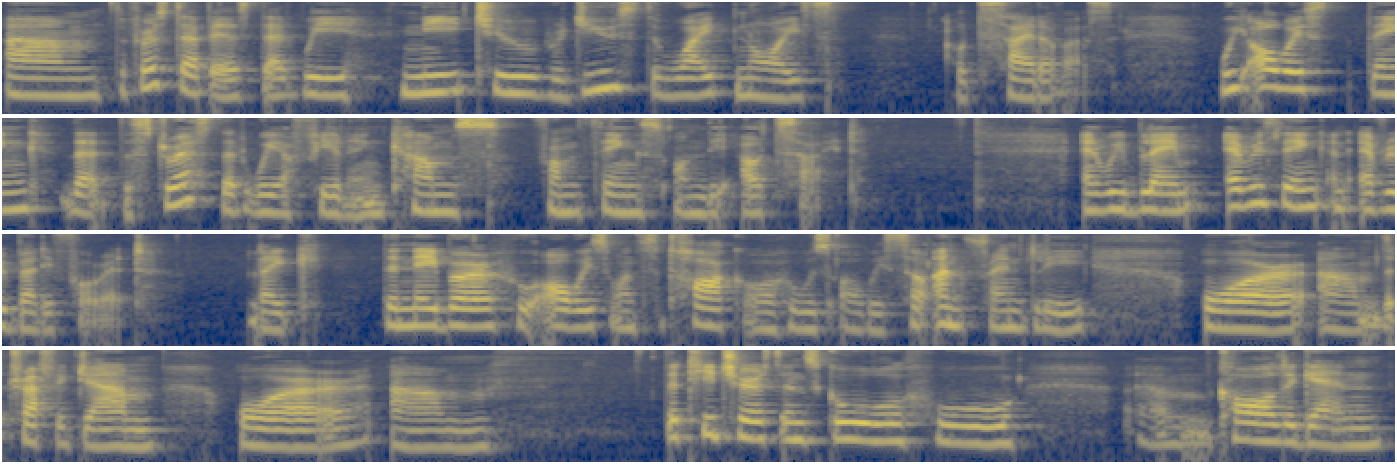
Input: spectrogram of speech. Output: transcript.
um, the first step is that we need to reduce the white noise outside of us. We always think that the stress that we are feeling comes from things on the outside and we blame everything and everybody for it. Like the neighbor who always wants to talk or who is always so unfriendly, or um, the traffic jam, or um, the teachers in school who um, called again,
